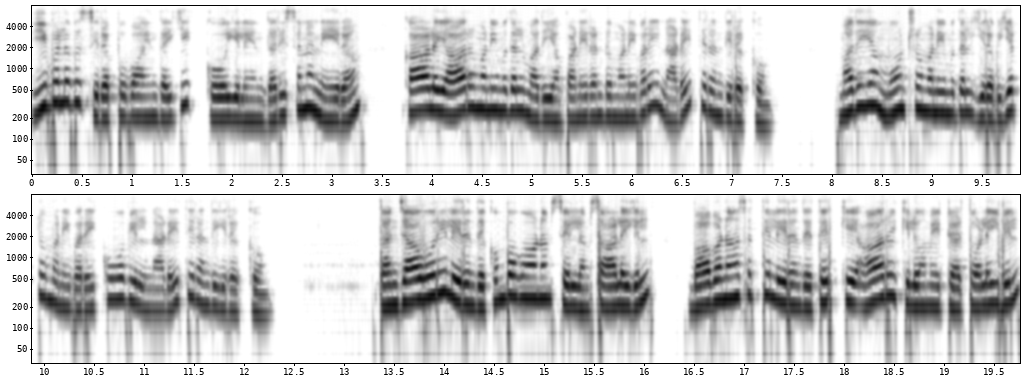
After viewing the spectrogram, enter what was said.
இவ்வளவு சிறப்பு வாய்ந்த இக்கோயிலின் தரிசன நேரம் காலை ஆறு மணி முதல் மதியம் பனிரெண்டு மணி வரை நடை திறந்திருக்கும் மதியம் மூன்று மணி முதல் இரவு எட்டு மணி வரை கோவில் நடை திறந்து இருக்கும் தஞ்சாவூரில் இருந்து கும்பகோணம் செல்லும் சாலையில் பாபநாசத்தில் இருந்து தெற்கே ஆறு கிலோமீட்டர் தொலைவில்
